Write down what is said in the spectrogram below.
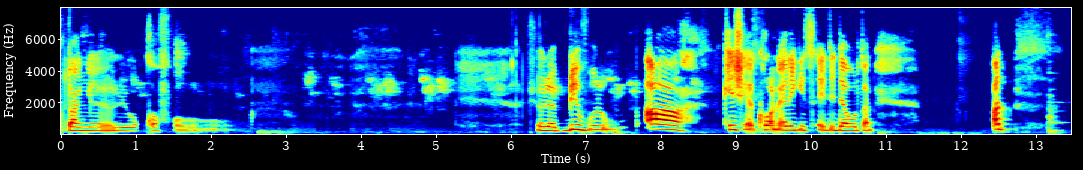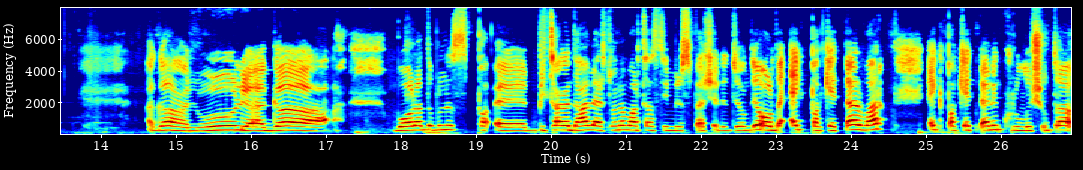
Buradan geliyor kafa. Şöyle bir vur. Ah keşke kornere gitseydi de oradan. Ad aga ne oluyor aga? Bu arada bunu e, bir tane daha versiyonu var Tahsin bir Special Edition diye. Orada ek paketler var. Ek paketlerin kuruluşu da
